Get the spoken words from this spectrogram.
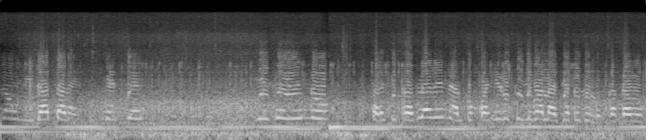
La unidad para insurgentes y ese uno para que trasladen al compañero que lleva las llaves de los candados.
